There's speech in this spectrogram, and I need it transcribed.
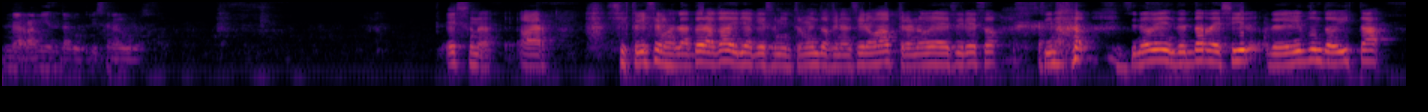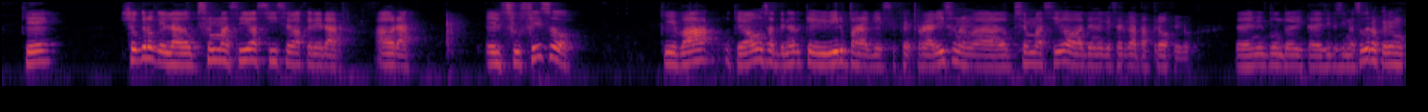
una herramienta que utilizan algunos? Es una. A ver, si estuviésemos la tora acá diría que es un instrumento financiero más, pero no voy a decir eso. Sino, sino voy a intentar decir, desde mi punto de vista, que yo creo que la adopción masiva sí se va a generar. Ahora, el suceso que, va, que vamos a tener que vivir para que se realice una adopción masiva va a tener que ser catastrófico. Desde mi punto de vista. Es decir, si nosotros queremos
